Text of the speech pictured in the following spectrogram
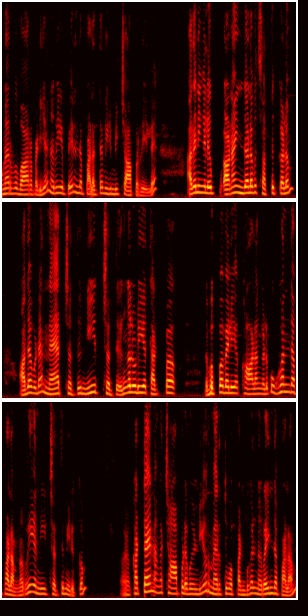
உணர்வு வாரபடியாக நிறைய பேர் இந்த பழத்தை விரும்பி சாப்பிட்றீல அதை நீங்கள் எப் ஆனால் இந்த அளவு சத்துக்களும் அதை விட நேர்ச்சத்து நீர்ச்சத்து எங்களுடைய தட்ப வெப்பவெளிய காலங்களுக்கு உகந்த பழம் நிறைய நீர்ச்சத்தும் இருக்கும். கட்டாயம் நாங்கள் சாப்பிட வேண்டிய ஒரு மருத்துவ பண்புகள் நிறைந்த பழம்.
